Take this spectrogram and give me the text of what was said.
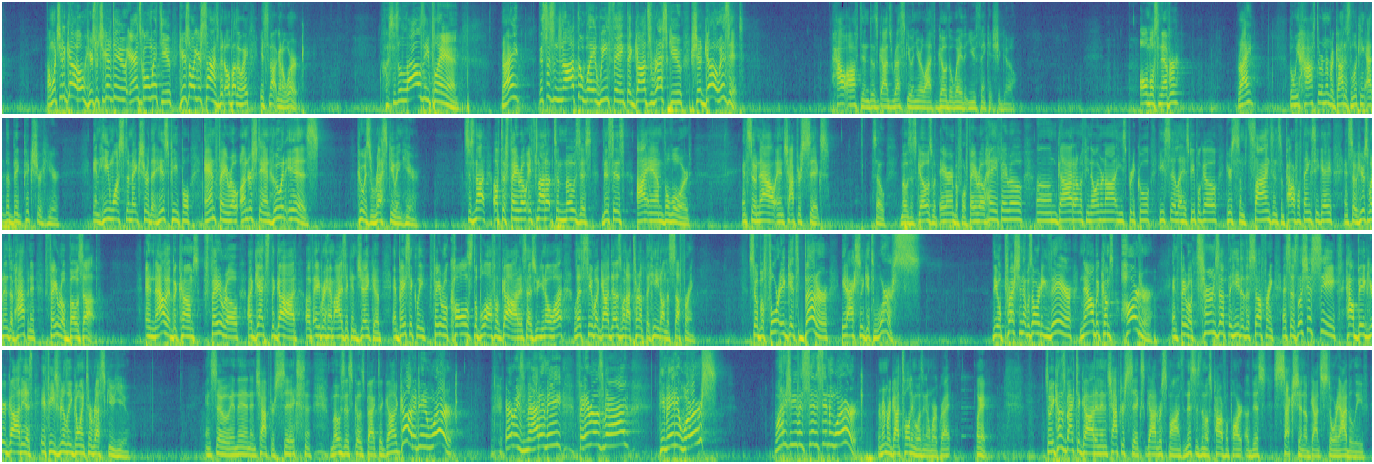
I want you to go. Here's what you're going to do. Aaron's going with you. Here's all your signs. But oh, by the way, it's not going to work. This is a lousy plan, right? This is not the way we think that God's rescue should go, is it? How often does God's rescue in your life go the way that you think it should go? Almost never, right? But we have to remember God is looking at the big picture here. And He wants to make sure that His people and Pharaoh understand who it is who is rescuing here. This is not up to Pharaoh. It's not up to Moses. This is, I am the Lord. And so now in chapter 6, so Moses goes with Aaron before Pharaoh. Hey, Pharaoh, um, God, I don't know if you know him or not. He's pretty cool. He said, let his people go. Here's some signs and some powerful things he gave. And so here's what ends up happening Pharaoh bows up. And now it becomes Pharaoh against the God of Abraham, Isaac, and Jacob. And basically, Pharaoh calls the bluff of God and says, You know what? Let's see what God does when I turn up the heat on the suffering. So before it gets better, it actually gets worse. The oppression that was already there now becomes harder. And Pharaoh turns up the heat of the suffering and says, Let's just see how big your God is if he's really going to rescue you. And so, and then in chapter six, Moses goes back to God God, it didn't work. Everybody's mad at me. Pharaoh's mad. He made it worse. Why did you even say this didn't work? Remember, God told him it wasn't going to work, right? Okay. So he comes back to God, and then in chapter six, God responds. And this is the most powerful part of this section of God's story, I believe.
